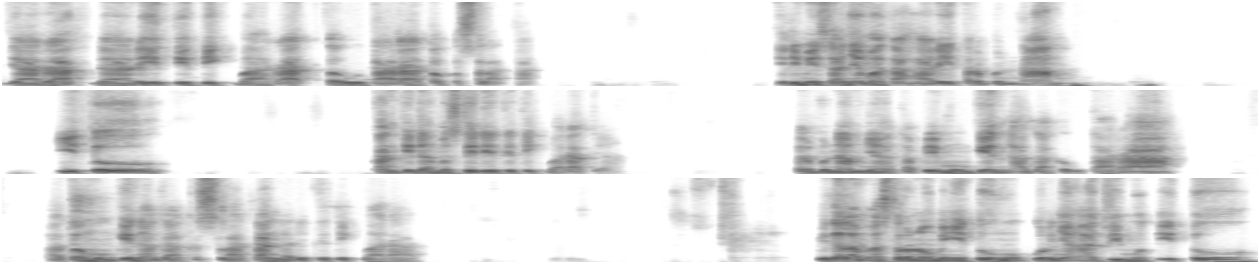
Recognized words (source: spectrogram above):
jarak dari titik barat ke utara atau ke selatan. Jadi misalnya matahari terbenam itu kan tidak mesti di titik barat ya terbenamnya, tapi mungkin agak ke utara atau mungkin agak ke selatan dari titik barat. Di dalam astronomi itu ngukurnya azimut itu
